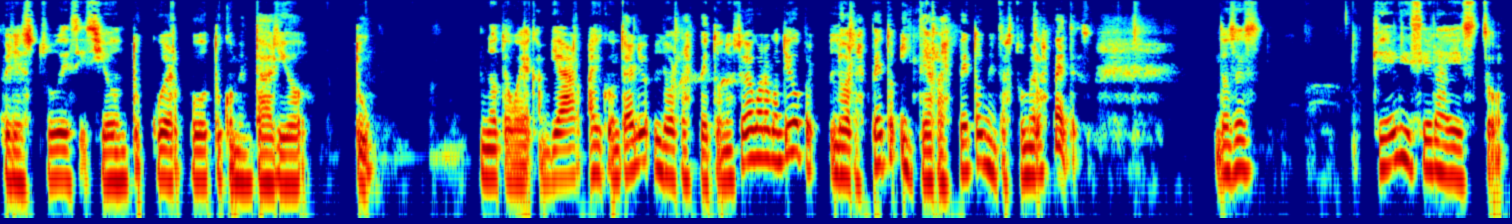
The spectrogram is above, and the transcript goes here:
pero es tu decisión, tu cuerpo, tu comentario, tú. No te voy a cambiar, al contrario, lo respeto. No estoy de acuerdo contigo, pero lo respeto y te respeto mientras tú me respetes. Entonces, que él hiciera esto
